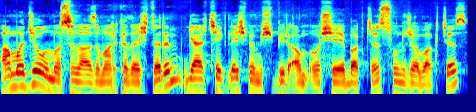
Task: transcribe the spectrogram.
Amacı olması lazım arkadaşlarım. Gerçekleşmemiş bir şeye bakacağız, sonuca bakacağız.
